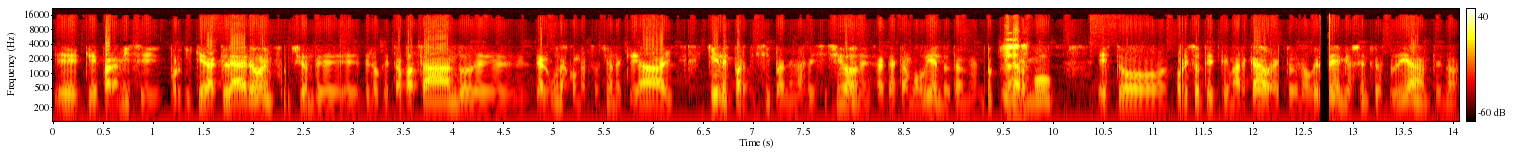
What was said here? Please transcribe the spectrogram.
Eh, que para mí sí, porque queda claro en función de, lo que está pasando, de, algunas conversaciones que hay, quiénes participan en las decisiones, acá estamos viendo también, ¿no? ¿Quién armó esto? Por eso te, te marcaba esto de los gremios, centros estudiantes, ¿no?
